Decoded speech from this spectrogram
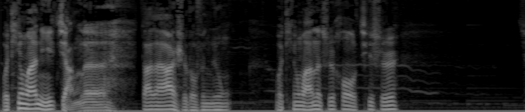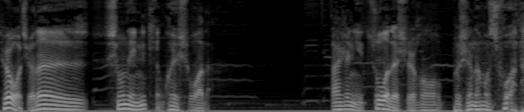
我听完你讲了大概二十多分钟，我听完了之后，其实，其实我觉得兄弟你挺会说的，但是你做的时候不是那么做的。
